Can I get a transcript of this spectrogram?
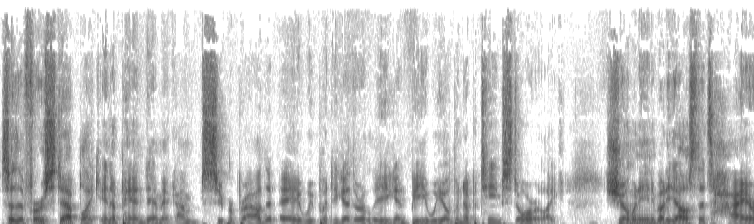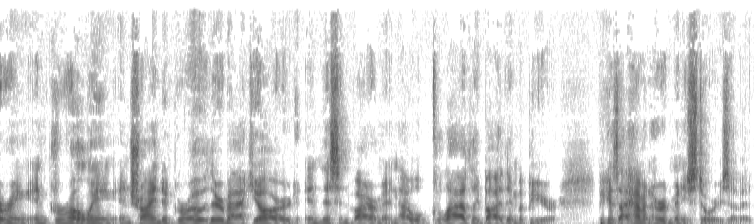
So the first step, like in a pandemic, I'm super proud that A, we put together a league and B, we opened up a team store. Like show me anybody else that's hiring and growing and trying to grow their backyard in this environment, and I will gladly buy them a beer because I haven't heard many stories of it.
